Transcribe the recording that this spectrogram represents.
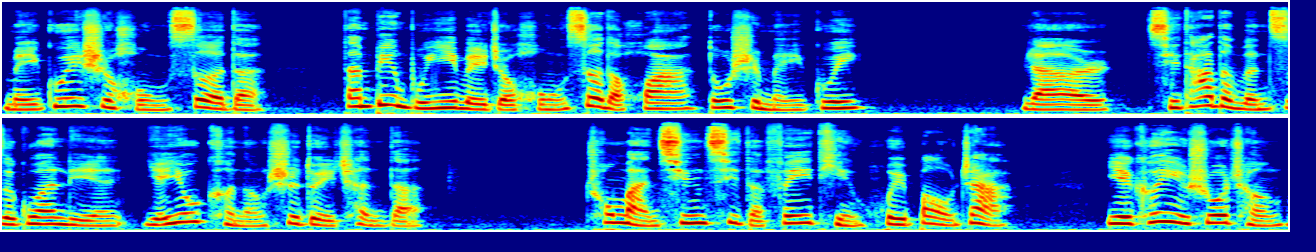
玫瑰是红色的，但并不意味着红色的花都是玫瑰。然而，其他的文字关联也有可能是对称的。充满氢气的飞艇会爆炸，也可以说成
